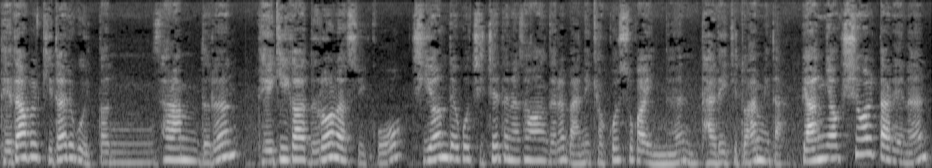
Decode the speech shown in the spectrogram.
대답을 기다리고 있던 사람들은 대기가 늘어날 수 있고 지연되고 지체되는 상황들을 많이 겪을 수가 있는 달이기도 합니다. 양력 10월 달에는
